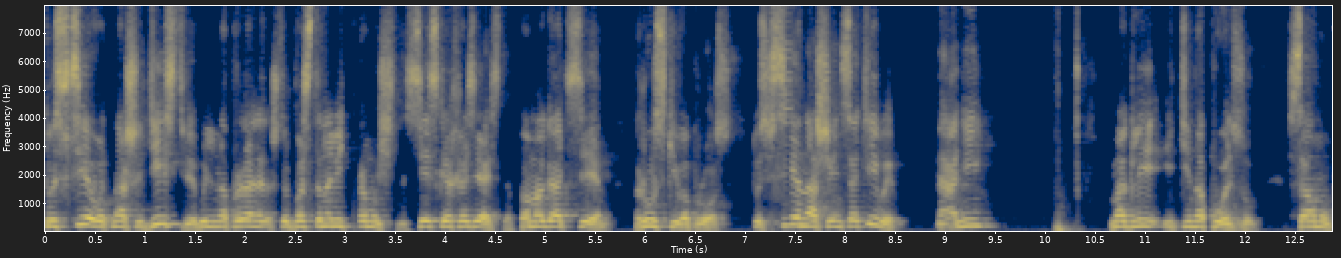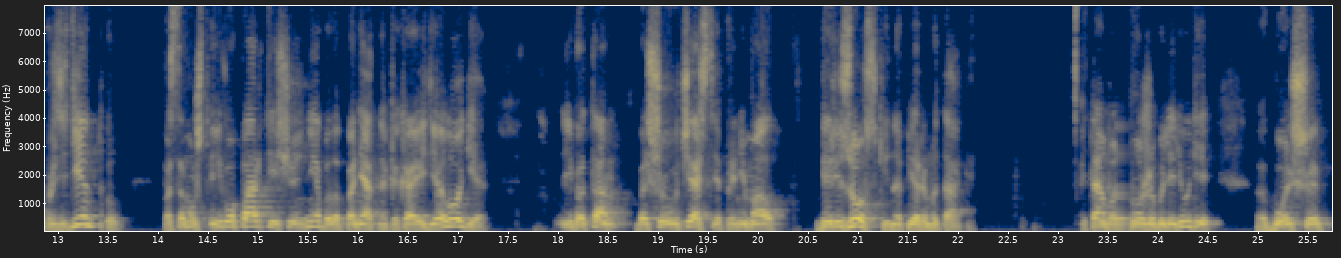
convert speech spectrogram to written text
То все вот наши действия были направлены, чтобы восстановить промышленность, сельское хозяйство, помогать всем. Русский вопрос. То есть все наши инициативы, они могли идти на пользу самому президенту, потому что его партии еще не было понятно, какая идеология, ибо там большое участие принимал Березовский на первом этапе. И там, возможно, были люди э, больше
